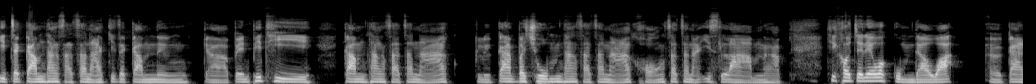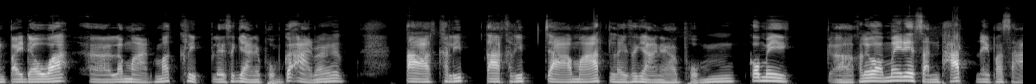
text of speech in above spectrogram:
กิจกรรมทางศาสนากิจกรรมหนึ่งเป็นพิธีกรรมทางศาสนา หรือการประชุมทางศาสนาของศาสนาอิสลามนะครับ ที่เขาจะเรียกว่ากลุ่มดาวะการไปดาวะละหมาดมักคลิปอะไรสักอย่างเนี่ยผมก็อ่านมาตาคลิปตาคลิปจามาร์อะไรสักอย่างเนี่ยครับผมก็ไม่เขาเรียกว่าไม่ได้สันทัดในภาษา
